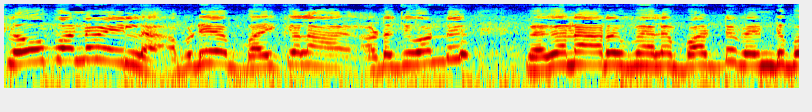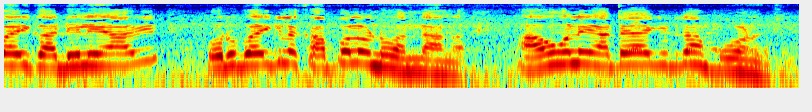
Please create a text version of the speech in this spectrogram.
Slow பண்ணவே இல்லை. அப்படியே பைக்கெல்லாம் அடைச்சு கொண்டு வெகனாரு மேலே பட்டு ரெண்டு பைக் அடியிலையும் ஆகி ஒரு பைக்கில் கப்பல் ஒன்று வந்தாங்க. அவங்களையும் அட்டையாக்கிட்டு தான் போணுச்சு.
